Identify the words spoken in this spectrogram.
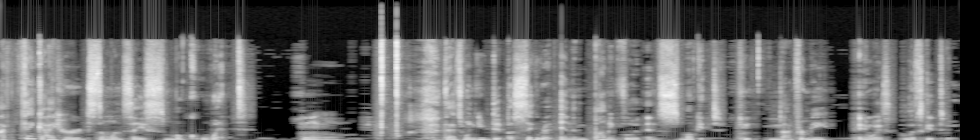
I think I heard someone say smoke wet. Hmm. That's when you dip a cigarette in embalming fluid and smoke it. Not for me. Anyways, let's get to it.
